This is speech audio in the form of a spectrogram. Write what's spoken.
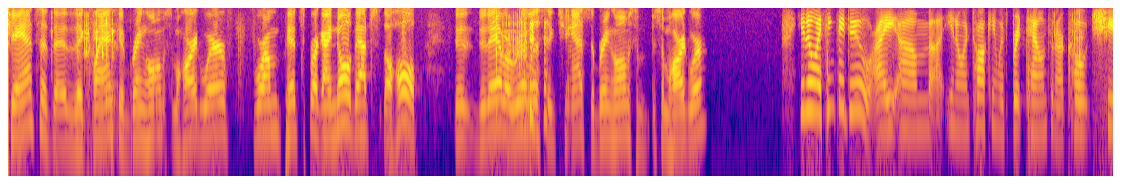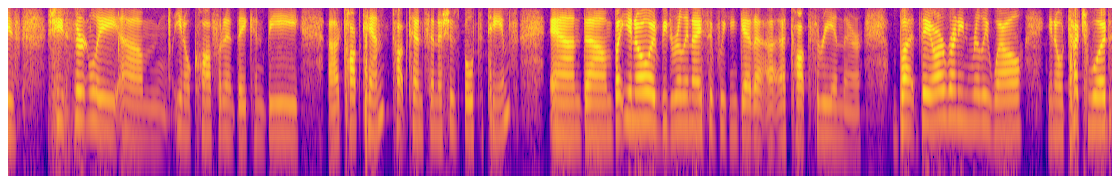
chance that the, the Clan could bring home some hardware from Pittsburgh? I know that's the hope. Do, do they have a realistic chance to bring home some some hardware? You know, I think they do. I, um, you know, in talking with Britt Townsend, our coach, she's she's certainly, um, you know, confident they can be uh, top ten, top ten finishes both the teams, and um, but you know, it'd be really nice if we can get a, a top three in there. But they are running really well. You know, touch wood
